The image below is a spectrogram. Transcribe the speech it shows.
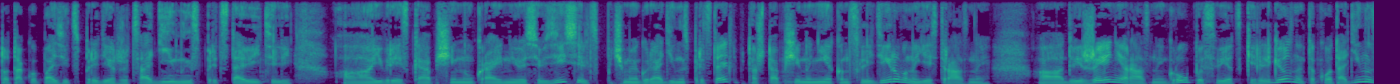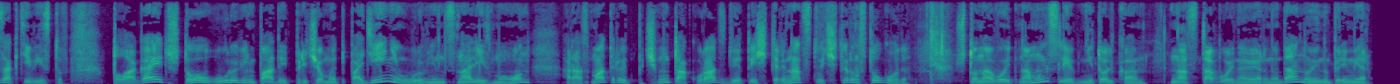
то такой позиции придерживается один из представителей а, еврейской общины Украины Иосиф Зисельц. Почему я говорю один из представителей? Потому что община не консолидирована, есть разные а, движения, разные группы, светские, религиозные. Так вот, один из активистов полагает, что уровень падает. Причем это падение уровня национализма он рассматривает почему-то аккурат с 2013-2014 года, что наводит на мысли не только нас с тобой, наверное, да, но и например,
